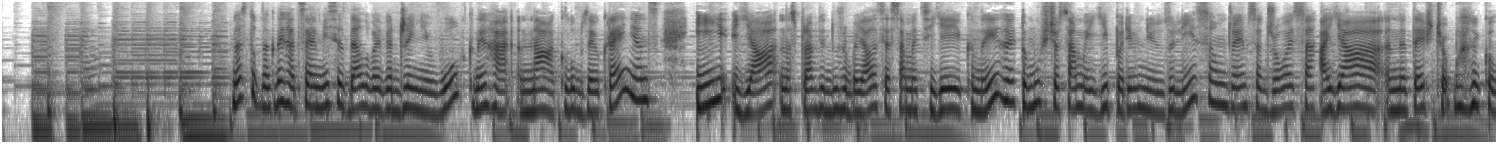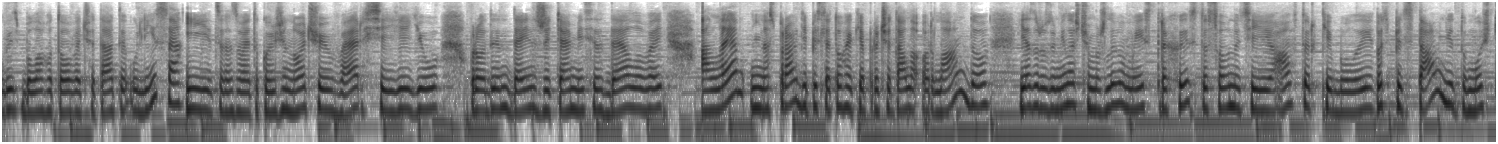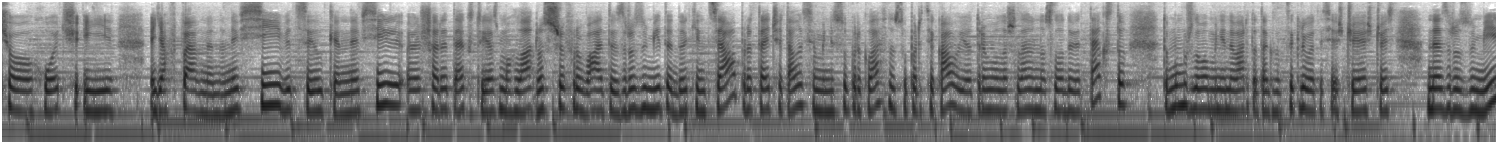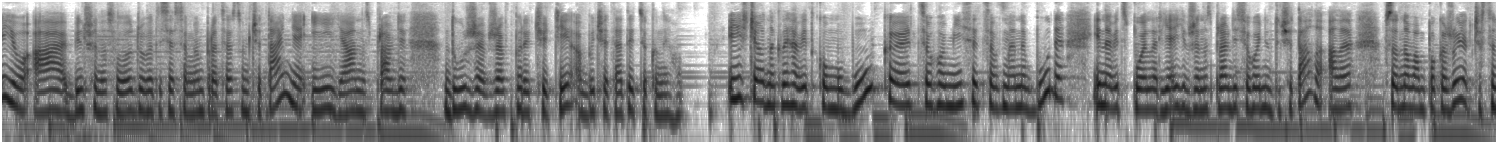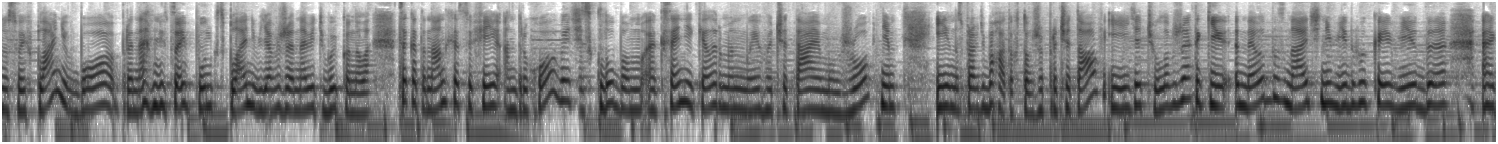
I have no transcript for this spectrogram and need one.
Наступна книга це місіс Делове Вірджинії Вулф, книга на клуб The Ukrainians. І я насправді дуже боялася саме цієї книги, тому що саме її порівнюють з Улісом Джеймса Джойса. А я не те, щоб колись була готова читати Уліса, і це називає такою жіночою версією про один день з життя місіс Деловей. Але насправді, після того як я прочитала Орландо, я зрозуміла, що можливо мої страхи стосовно цієї авторки були безпідставні, тому що, хоч і я впевнена, не всі відсилки, не всі е, шари тексту я змогла розшифрувати, зрозуміти до кінця. Проте читалося мені супер класно, супер цікаво. Я отримувала шалену насолоду від тексту. Тому, можливо, мені не варто так зациклюватися, що я щось не зрозумію, а більше насолоджуватися самим процесом читання. І я насправді дуже вже в передчутті, аби читати цю книгу. І ще одна книга від Комубук цього місяця в мене буде. І навіть спойлер, я її вже насправді сьогодні дочитала, але все одно вам покажу як частину своїх планів, бо принаймні цей пункт планів я вже навіть виконала. Це Катананхе Софії Андрухович з клубом Ксенії Келерман. Ми його читаємо в жовтні. І насправді багато хто вже прочитав, і я чула вже такі неоднозначні відгуки від е,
